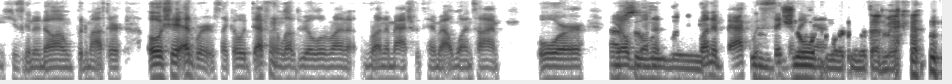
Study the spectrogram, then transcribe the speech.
he's gonna know I'm gonna put him out there. O'Shea Edwards, like I would definitely love to be able to run run a match with him at one time, or you absolutely. know run it, run it back with Sick. Enjoyed working with that man.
